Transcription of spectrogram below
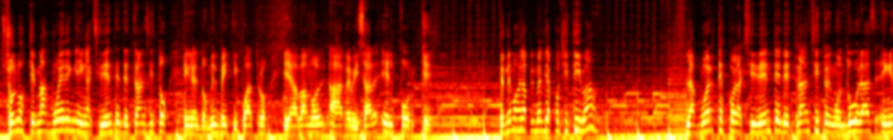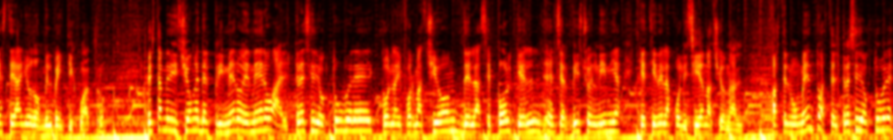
son los que más mueren en accidentes de tránsito en el 2024 y ya vamos a revisar el por qué. Tenemos en la primera diapositiva las muertes por accidentes de tránsito en Honduras en este año 2024. Esta medición es del 1 de enero al 13 de octubre con la información de la CEPOL, que es el, servicio en línea que tiene la Policía Nacional. Hasta el momento, hasta el 13 de octubre,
